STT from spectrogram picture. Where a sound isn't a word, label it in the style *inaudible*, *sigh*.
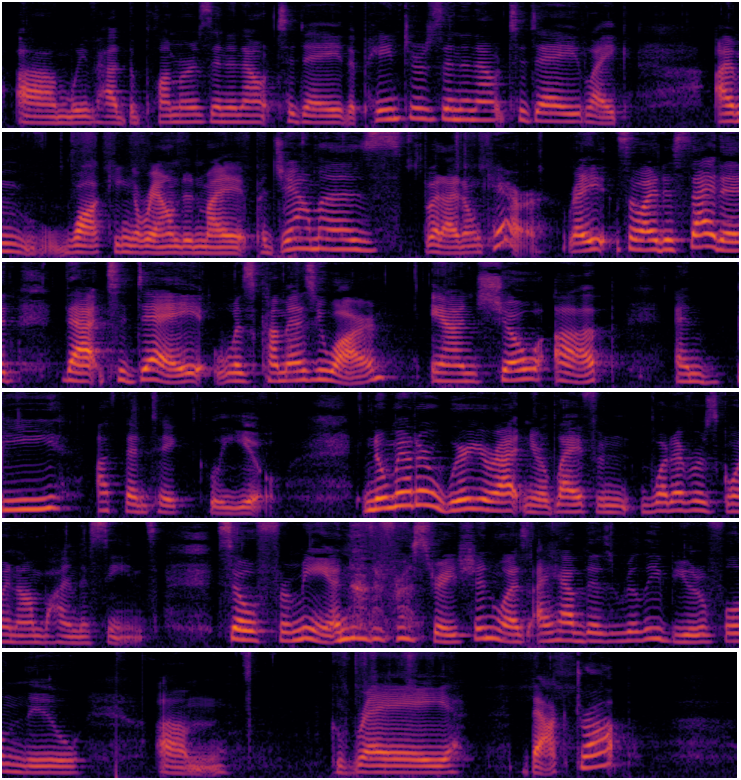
Um, we've had the plumbers in and out today, the painters in and out today. Like, I'm walking around in my pajamas, but I don't care, right? So I decided that today was come as you are and show up and be authentically you. No matter where you're at in your life and whatever's going on behind the scenes. So for me, *laughs* another frustration was I have this really beautiful new um, gray backdrop.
